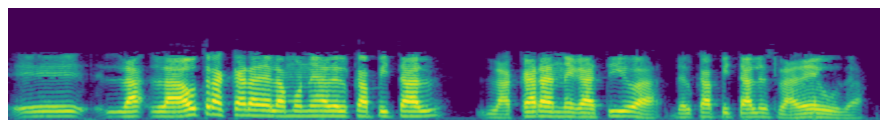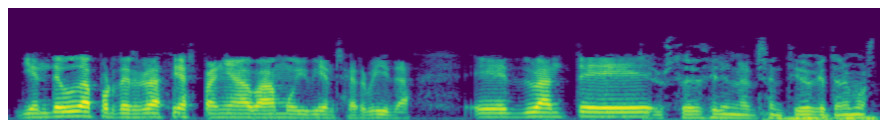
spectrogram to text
Eh, la otra cara de la moneda del capital la cara negativa del capital es la deuda. Y en deuda, por desgracia, España va muy bien servida. Eh, durante. ¿Quiere usted decir en el sentido que tenemos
